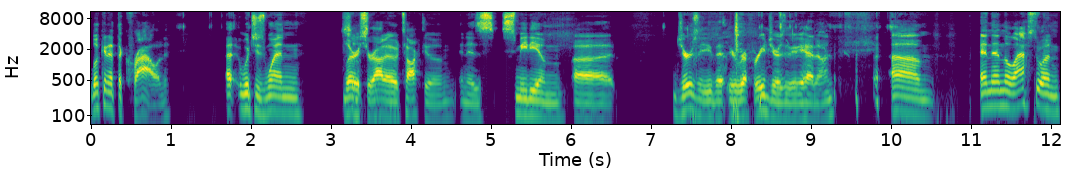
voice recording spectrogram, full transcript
looking at the crowd uh, which is when larry So Scirotto talked to him in his medium uh jersey that your referee jersey that he had on um and then the last one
